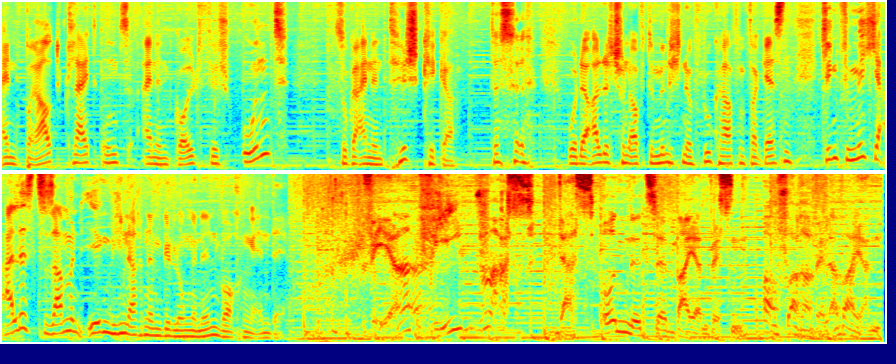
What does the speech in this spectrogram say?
ein Brautkleid und einen Goldfisch und sogar einen Tischkicker. Das wurde alles schon auf dem Münchner Flughafen vergessen. Klingt für mich ja alles zusammen irgendwie nach einem gelungenen Wochenende. Wer, wie, was? Das unnütze Bayernwissen auf Arabella Bayern.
